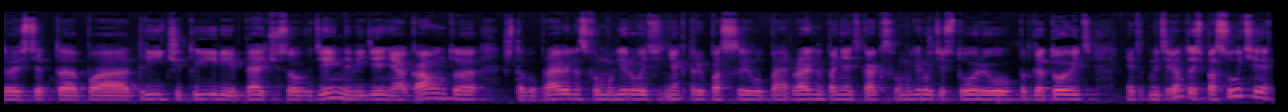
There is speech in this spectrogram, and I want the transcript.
то есть это по 3, 4, 5 часов в день на ведение аккаунта, чтобы правильно сформулировать некоторый посыл, правильно понять, как сформулировать историю, подготовить этот материал. То есть, по сути,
